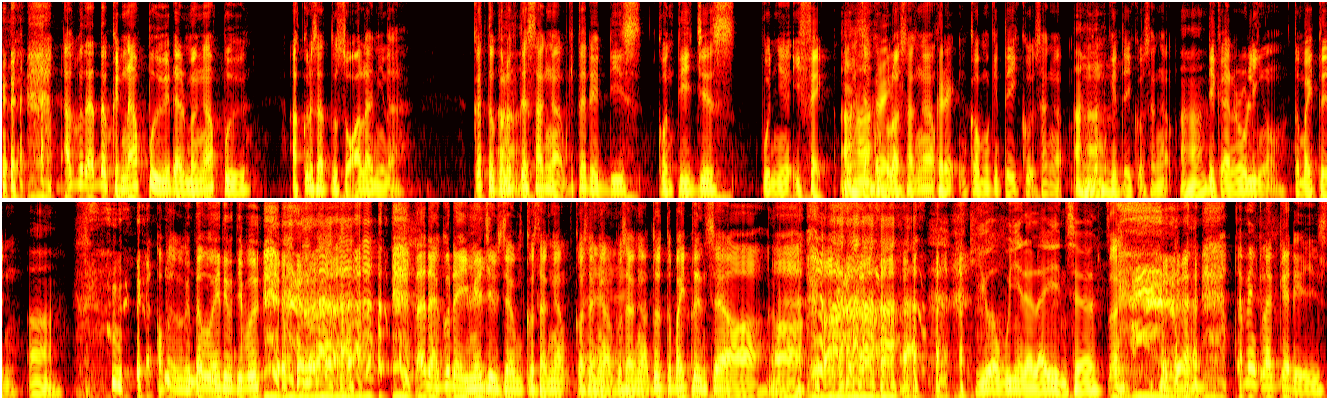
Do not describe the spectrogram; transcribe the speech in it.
Aku tak tahu kenapa Dan mengapa Aku ada satu soalan ni lah Kau tahu kalau kita sangap Kita ada this Contagious punya effect. Macam aku Correct. kalau sangap Correct. Kau mungkin terikut sangap Kau mungkin terikut sangap Aha. Dia kan rolling tau Turn by turn. Ah. Apa aku ketawa eh tiba-tiba? Tak ada aku dah imagine macam Kau sangap Kau sangap Kau sangap tu Turn by turn saya ah, ah. Kira bunyi dah lain saya. Apa yang kelakar dia is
